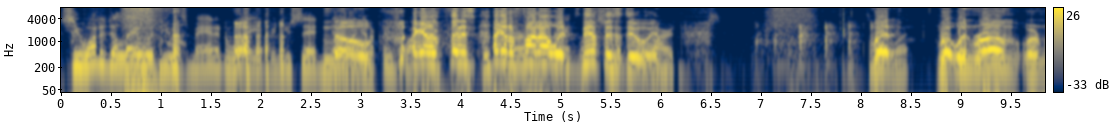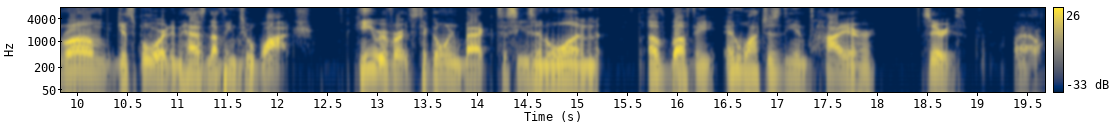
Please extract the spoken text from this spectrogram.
she wanted to lay with you as man and wife, and you said no. No, I gotta finish. I gotta finish. I gotta find out what Biff is doing. Empire. But what? but when Rum when Rum gets bored and has nothing to watch, he reverts to going back to season one of Buffy and watches the entire series. Wow.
